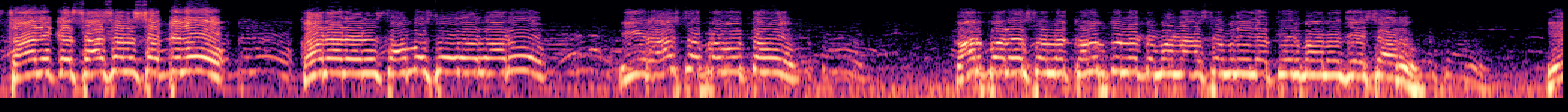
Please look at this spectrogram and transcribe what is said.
స్థానిక శాసనసభ్యులు కాననేని సాంబశివరావు గారు ఈ రాష్ట్ర ప్రభుత్వం కార్పొరేషన్లో కలుపుతున్నట్టు మన అసెంబ్లీలో తీర్మానం చేశారు. ఏ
